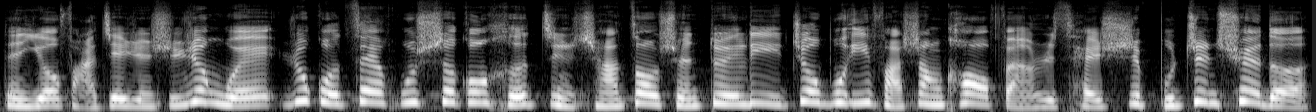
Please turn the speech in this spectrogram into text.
但也有法界人士认为，如果在乎社工和警察造成对立，就不依法上铐，反而才是不正确的。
